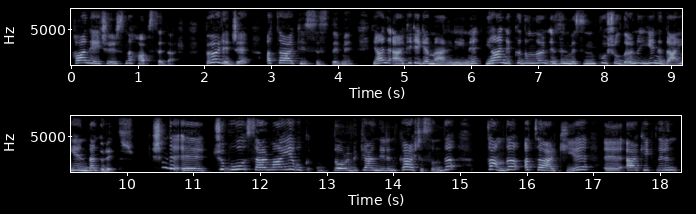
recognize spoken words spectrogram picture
hane içerisine hapseder. Böylece ataerkil sistemi yani erkek egemenliğini yani kadınların ezilmesinin koşullarını yeniden yeniden üretir. Şimdi e, çubuğu sermayeye doğru bükenlerin karşısında tam da ataerkiye e, erkeklerin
